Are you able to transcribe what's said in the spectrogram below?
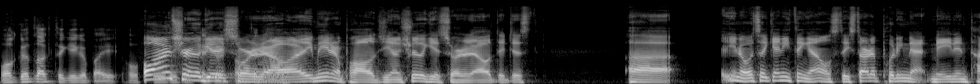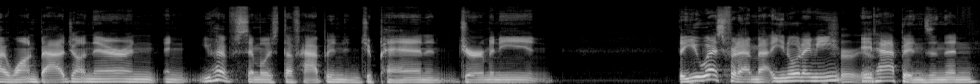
Well, good luck to Gigabyte. Hopefully, Oh, I'm they sure they'll get it sorted something out. They made an apology. I'm sure they'll get it sorted out. They just, uh, you know, it's like anything else. They started putting that made in Taiwan badge on there, and and you have similar stuff happen in Japan and Germany and the U.S. for that matter. You know what I mean? Sure, yeah. It happens, and then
